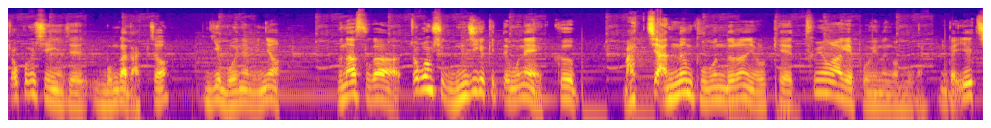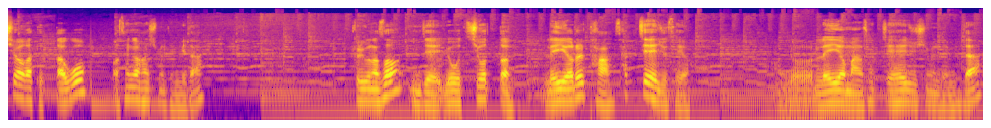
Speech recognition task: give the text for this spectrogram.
조금씩 이제 뭔가 났죠. 이게 뭐냐면요. 은하수가 조금씩 움직였기 때문에 그 맞지 않는 부분들은 이렇게 투명하게 보이는 겁니다. 그러니까 일치화가 됐다고 어, 생각하시면 됩니다. 그리고 나서 이제 요 지웠던 레이어를 다 삭제해 주세요. 어, 요 레이어만 삭제해 주시면 됩니다.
